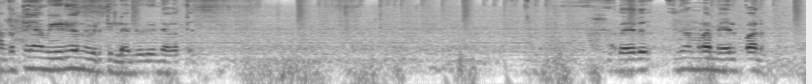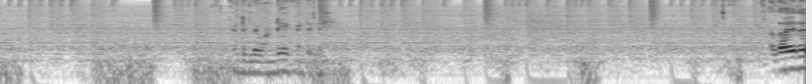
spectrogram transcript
അകത്ത് ഞാൻ വീഡിയോ ഒന്നും എടുത്തില്ല ലുലുവിന്റെ അകത്ത്. അതായത് ഇത് നമ്മുടെ മേൽപ്പാലം. കണ്ടില്ലേ? വണ്ടിയൊക്കെ കണ്ടില്ലേ? അതായത്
